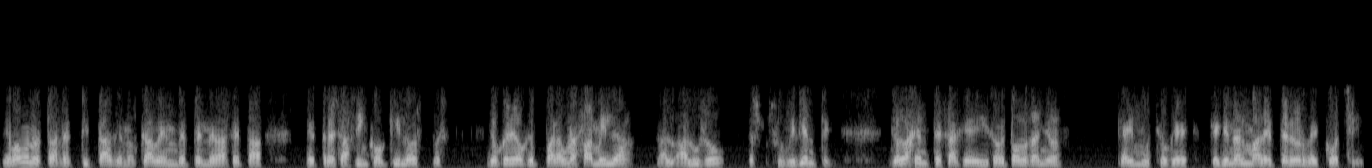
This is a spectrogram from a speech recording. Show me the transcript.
llevamos nuestra cestita, que nos caben, depende de la seta, de 3 a 5 kilos, pues yo creo que para una familia al, uso es suficiente. Yo la gente esa que, y sobre todo los años que hay mucho, que, que llenan maleteros de coche,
